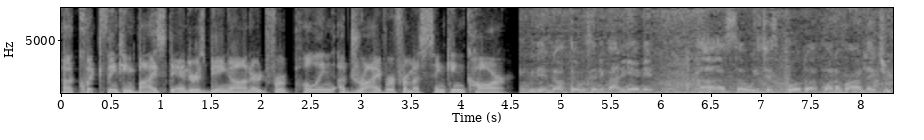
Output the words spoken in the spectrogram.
A quick thinking bystander is being honored for pulling a driver from a sinking car. We didn't know if there was anybody in it, uh, so we just pulled up one of our electric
